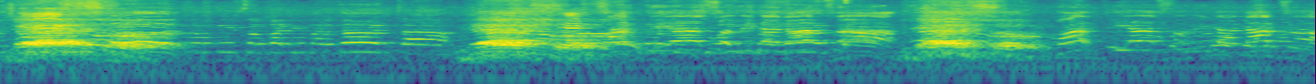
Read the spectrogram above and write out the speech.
छत्रपती संभाजी महाराजांचा भारतीय संविधानाचा भारतीय संविधानाचा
